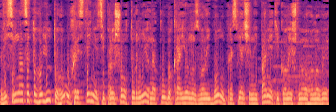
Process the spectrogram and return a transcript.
18 лютого у Христинівці пройшов турнір на Кубок району з волейболу, присвячений пам'яті колишнього голови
